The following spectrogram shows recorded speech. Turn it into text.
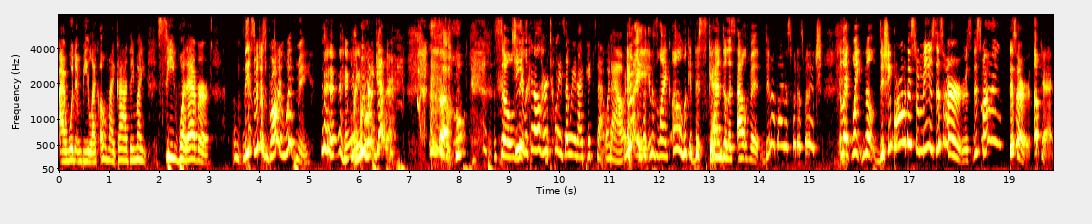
I wouldn't be like, oh my god, they might see whatever. These bitches brought it with me. Like we were together. So, so Gee, look at all her toys. Oh wait, I picked that one out. Right, and it's like, oh, look at this scandalous outfit. Did I buy this for this bitch? Like, wait, no, did she borrow this from me? Is this hers? This mine? This hers? Okay.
